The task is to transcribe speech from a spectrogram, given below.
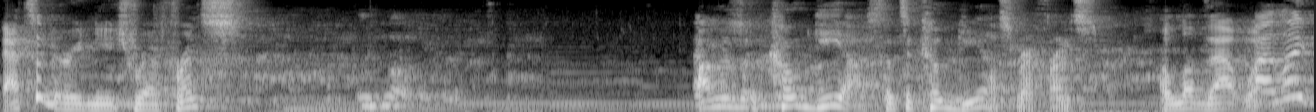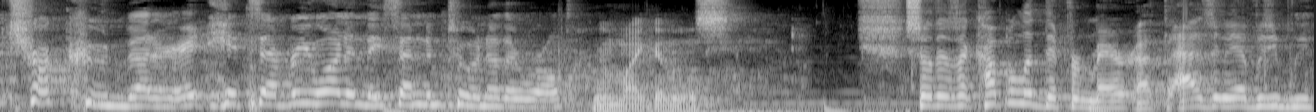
That's a very niche reference. Mm-hmm. I was a Code Geass. That's a Code Geass reference. I love that one. I like Truck-kun better. It hits everyone and they send him to another world. Oh my goodness. So there's a couple of different mer- as we, as, we,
